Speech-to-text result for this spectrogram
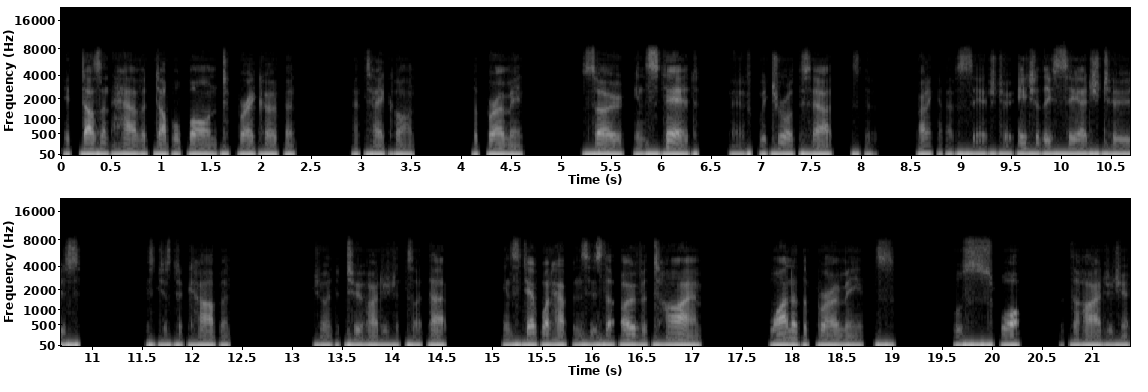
it doesn't have a double bond to break open and take on the bromine. So instead, if we draw this out, instead of writing it as CH2, each of these CH2s is just a carbon joined to two hydrogens like that. Instead what happens is that over time, one of the bromines will swap with the hydrogen.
